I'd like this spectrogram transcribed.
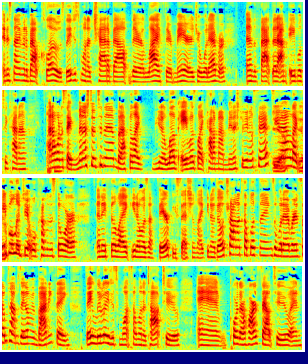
and it's not even about clothes. They just want to chat about their life, their marriage or whatever. And the fact that I'm able to kind of I don't want to say minister to them, but I feel like, you know, Love Ava's like kind of my ministry in a sense, you Yeah, know? Like yeah. people legit will come in the store and they feel like, you know, it's a therapy session. Like, you know, they'll try on a couple of things or whatever. And sometimes they don't even buy anything. They literally just want someone to talk to and pour their hearts out to. And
